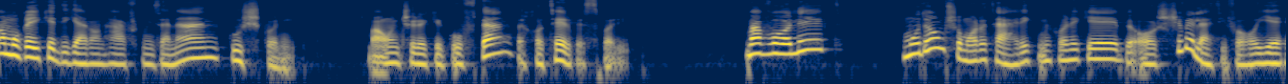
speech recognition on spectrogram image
و موقعی که دیگران حرف می‌زنن گوش کنید و اونچوره که گفتن به خاطر بسپارید. و والد مدام شما رو تحریک می‌کنه که به آرشیو لطیفه های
